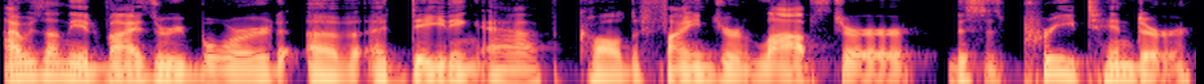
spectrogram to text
I was on the advisory board of a dating app called Find Your Lobster. This is pre Tinder.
